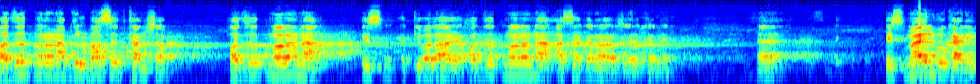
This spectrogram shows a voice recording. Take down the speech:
হজরত মৌলানা আব্দুল বাসেদ খান সাহ হজরত মৌলানা কি বলা হয়? হজরত মৌলানা আছে এখানে? হ্যাঁ? ইসমাইল বুখারি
